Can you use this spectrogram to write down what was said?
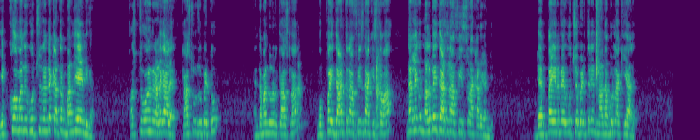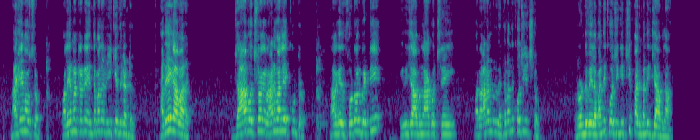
ఎక్కువ మంది కూర్చుందంటే కథం బంద్ చేయండి ఇక. ఫస్ట్ మీరు అడగాలి. క్లాస్ రూమ్ చూపెట్టు. ఎంతమంది ఉన్నారు క్లాస్లో ముప్పై దాటితే నా ఫీజు నాకు ఇస్తావా? నా లేకపోతే నలభై దాటితే నా ఫీజు నాకు అడగండి. డెబ్బై ఎనభై కూర్చోబెడితే నేను నా డబ్బులు నాకు ఇవ్వాలి నాకేం అవసరం? వాళ్ళు ఏమంటారంటే ఎంతమంది నీకెందుకు అంటారు? అదే కావాలి. జాబ్ వచ్చిన రాని వాళ్ళే ఎక్కువ ఉంటారు. నాలుగైదు ఫోటోలు పెట్టి ఇవి జాబులు నాకు వచ్చినాయి. మరి రానలు నువ్వు ఎంతమంది కోచింగ్ ఇచ్చినావు? రెండు వేల మంది కోచింగ్ ఇచ్చి పది మందికి జాబులా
